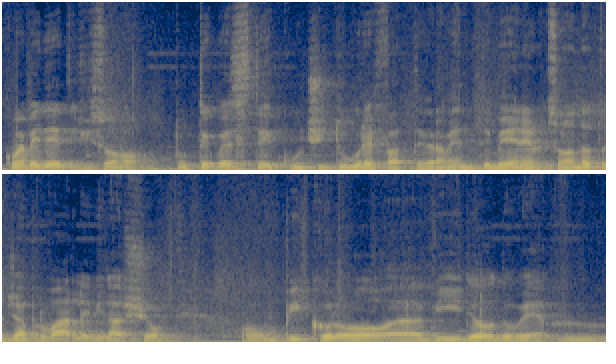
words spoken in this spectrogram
come vedete ci sono tutte queste cuciture fatte veramente bene. Sono andato già a provarle vi lascio un piccolo eh, video dove mm,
